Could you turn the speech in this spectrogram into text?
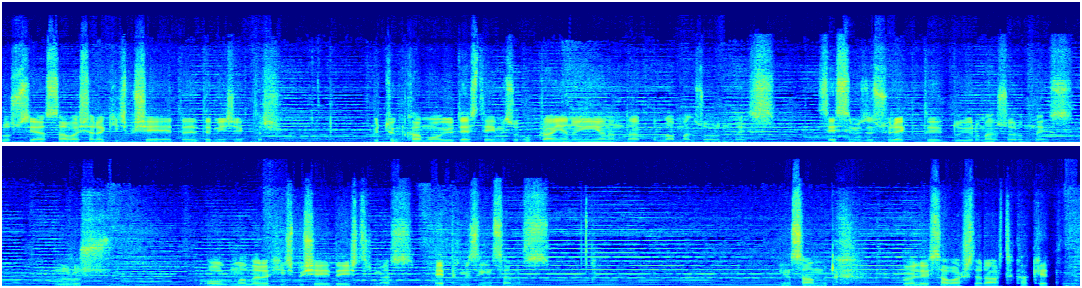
Rusya savaşarak hiçbir şey elde edemeyecektir. Bütün kamuoyu desteğimizi Ukrayna'nın yanında kullanmak zorundayız. Sesimizi sürekli duyurmak zorundayız. Rus olmaları hiçbir şeyi değiştirmez. Hepimiz insanız. İnsanlık böyle savaşları artık hak etmiyor.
